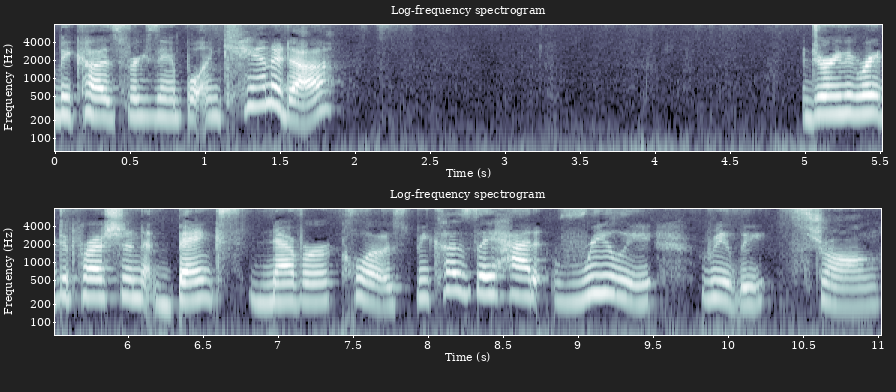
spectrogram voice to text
because, for example, in Canada, during the Great Depression, banks never closed because they had really, really strong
